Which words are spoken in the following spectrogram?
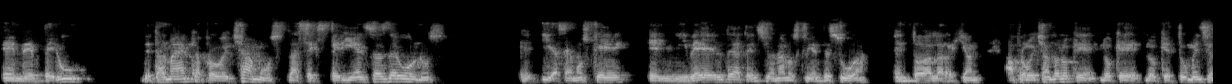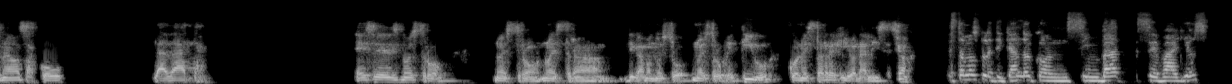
en eh, Perú, de tal manera que aprovechamos las experiencias de unos eh, y hacemos que el nivel de atención a los clientes suba en toda la región, aprovechando lo que, lo que, lo que tú mencionabas, Jacobo, la data. Ese es nuestro, nuestro, nuestra, digamos, nuestro, nuestro objetivo con esta regionalización. Estamos platicando con Simbad Ceballos,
